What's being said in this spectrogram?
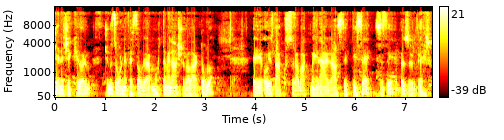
gene çekiyorum çünkü zor nefes alıyorum muhtemelen şuralar dolu. E, o yüzden kusura bakmayın eğer rahatsız ettiyse sizi özür dilerim.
